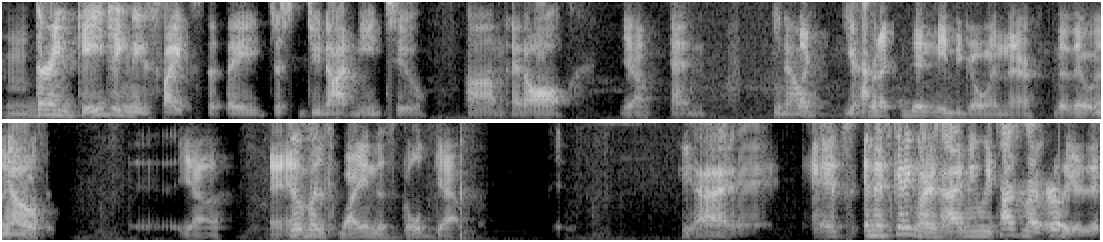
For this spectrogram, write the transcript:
hmm they're engaging these fights that they just do not need to um, at all, Yeah, and you know like you have Renekton didn't need to go in there. They, they, No. yeah, and, Feels like- widening this gold gap. Yeah, it's and it's getting worse. I mean, we talked about it earlier that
